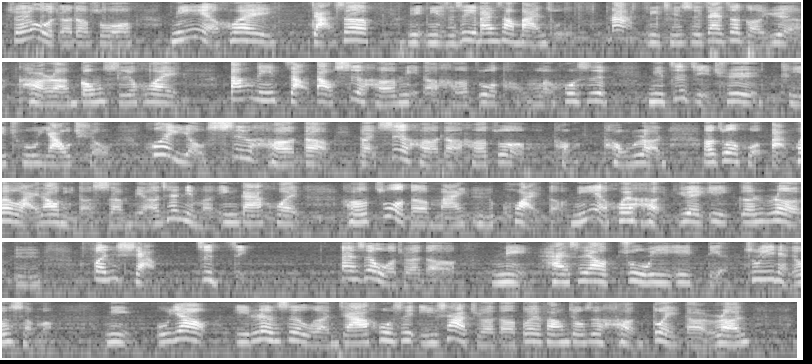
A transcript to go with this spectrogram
所以我觉得说，你也会假设你你只是一般上班族，那你其实在这个月，可能公司会帮你找到适合你的合作同仁，或是你自己去提出要求，会有适合的对适合的合作同。同仁、合作伙伴会来到你的身边，而且你们应该会合作的蛮愉快的。你也会很愿意跟乐于分享自己，但是我觉得你还是要注意一点，注意一点就是什么？你不要一认识人家，或是一下觉得对方就是很对的人，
